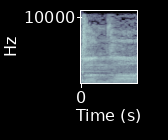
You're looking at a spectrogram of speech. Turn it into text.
我们啊。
